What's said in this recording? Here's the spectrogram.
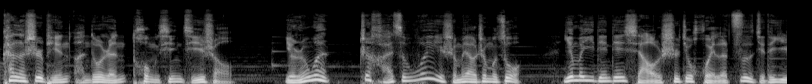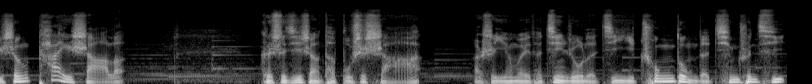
看了视频，很多人痛心疾首，有人问：这孩子为什么要这么做？因为一点点小事就毁了自己的一生，太傻了。可实际上，他不是傻。而是因为他进入了极易冲动的青春期，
